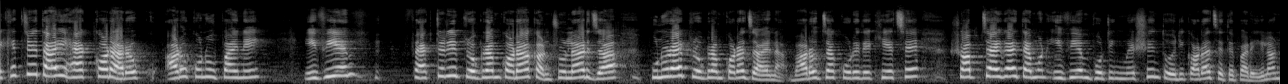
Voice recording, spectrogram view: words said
এক্ষেত্রে তাই হ্যাক করার আরও কোনো উপায় নেই। ইভিএম ফ্যাক্টরি প্রোগ্রাম করা কন্ট্রোলার যা পুনরায় প্রোগ্রাম করা যায় না। ভারত যা করে দেখিয়েছে, সব জায়গায় তেমন ইভিএম ভোটিং মেশিন তৈরি করা যেতে পারে। ইলন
